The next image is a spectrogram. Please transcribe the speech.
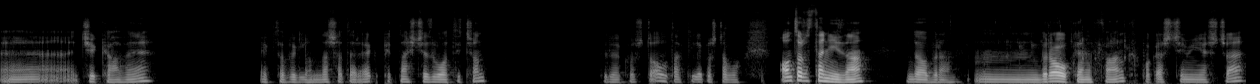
e, ciekawy, jak to wygląda, szaterek, 15 zł, czy on tyle kosztował? Tak, tyle kosztował. On coraz tanizna. Dobra. Mm, broken Funk, pokażcie mi jeszcze,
